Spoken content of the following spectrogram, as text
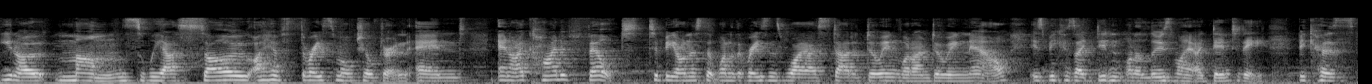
you know, mums, we are so. I have three small children, and and I kind of felt, to be honest, that one of the reasons why I started doing what I'm doing now is because I didn't want to lose my identity because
